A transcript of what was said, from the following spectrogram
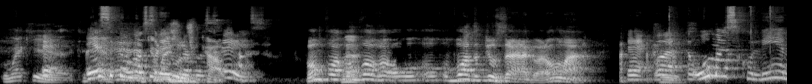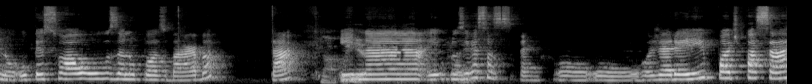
como é que é? é? Esse que eu é, mostrei para vocês. Vamos, vamos, vamos, o, o modo de usar agora, vamos lá. É, o masculino, o pessoal usa no pós-barba, tá? Ah, e na, inclusive essas, é, o, o, Rogério aí pode passar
